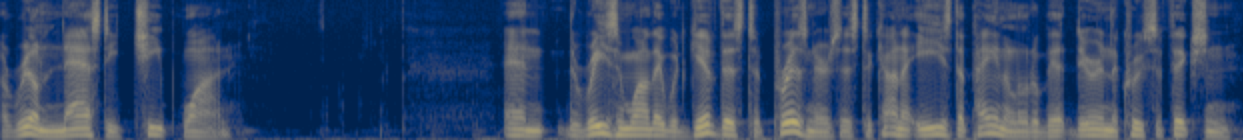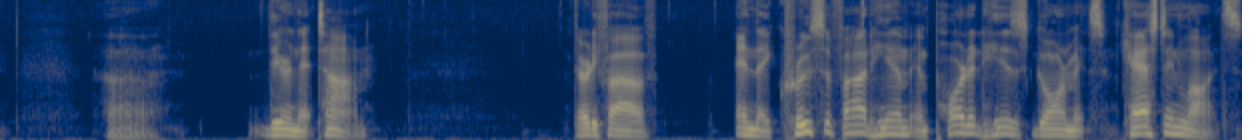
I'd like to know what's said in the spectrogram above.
a real nasty, cheap wine. And the reason why they would give this to prisoners is to kind of ease the pain a little bit during the crucifixion, uh, during that time. 35. And they crucified him and parted his garments, casting lots,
